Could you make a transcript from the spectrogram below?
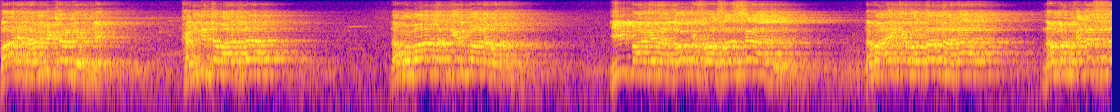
ಭಾರಿ ನಂಬಿಕೆಯನ್ನು ಇಟ್ಲಿ ಖಂಡಿತವಾದ ನಮ್ಮ ಮಾತ ತೀರ್ಮಾನ ಬರ್ತದೆ ಈ ಭಾಗದ ಲೋಕಸಭಾ ಸದಸ್ಯರಾದ ನಮ್ಮ ಆಯ್ಕೆ ಬಂದಲ್ಲ ನಮ್ಮ ಕನಸಿನ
